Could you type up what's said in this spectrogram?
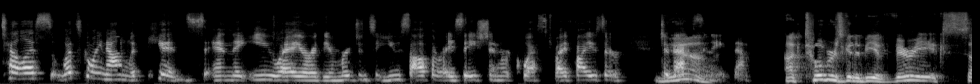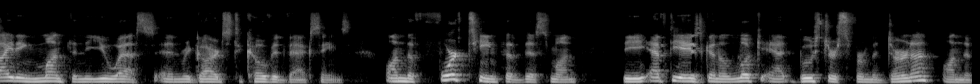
tell us what's going on with kids and the EUA or the emergency use authorization request by Pfizer to yeah. vaccinate them? October is going to be a very exciting month in the US in regards to COVID vaccines. On the 14th of this month, the FDA is going to look at boosters for Moderna. On the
